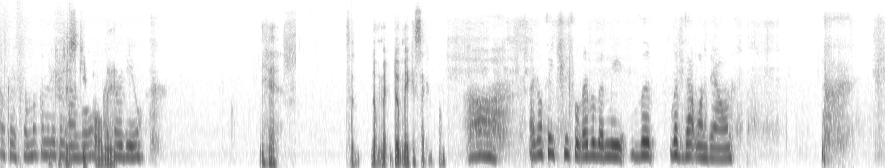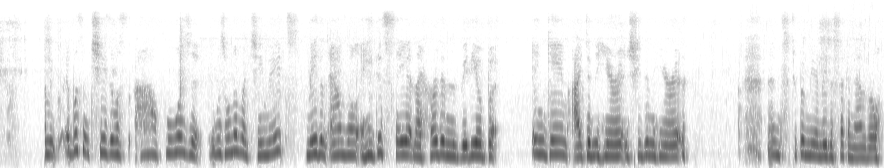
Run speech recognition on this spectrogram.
Okay, so I'm not gonna make an just keep anvil. I the- heard you. yeah. So don't ma- don't make a second one. Oh, I don't think cheese will ever let me live live that one down. I mean, it wasn't cheese. It was ah, who was it? It was one of our teammates made an anvil, and he did say it, and I heard it in the video, but in game I didn't hear it, and she didn't hear it. And stupid me, I made a second anvil.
